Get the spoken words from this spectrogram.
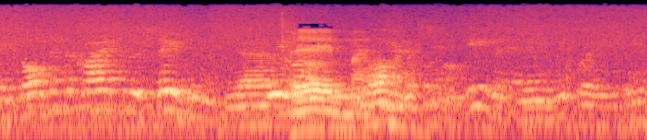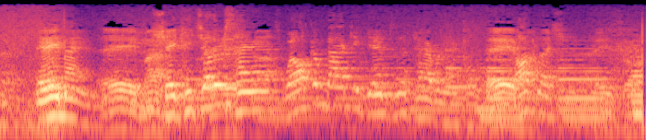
exalting the Christ who is Savior. We love. Amen. In Jesus' name we pray. Amen. Amen. Amen. Shake each other's hands. Welcome back again to the tabernacle. Amen. God bless you. Praise God.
